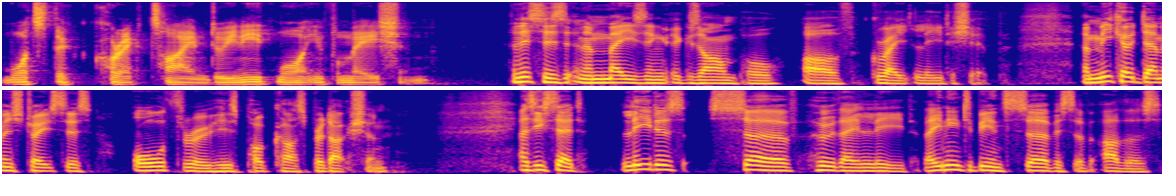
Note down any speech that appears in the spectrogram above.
what's the correct time? Do you need more information? And this is an amazing example of great leadership. And Mikko demonstrates this all through his podcast production. As he said, leaders serve who they lead. They need to be in service of others.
